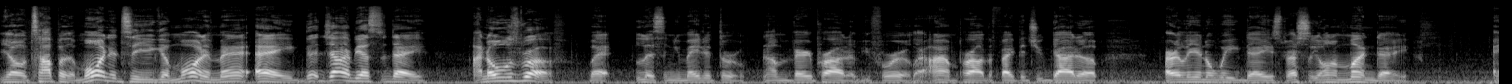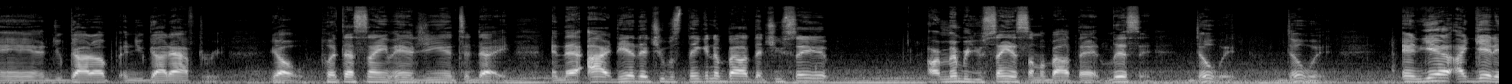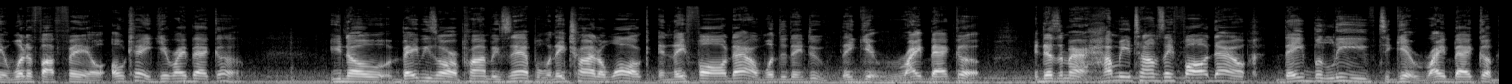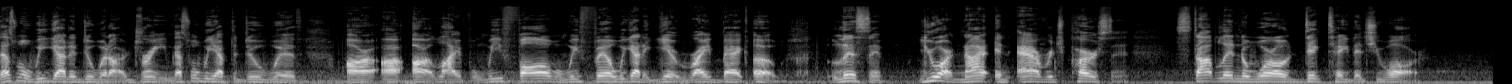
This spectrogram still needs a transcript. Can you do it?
Yo, top of the morning to you. Good morning, man. Hey, good job yesterday. I know it was rough, but listen, you made it through. And I'm very proud of you, for real. Like, I am proud of the fact that you got up early in the weekday, especially on a Monday, and you got up and you got after it. Yo, put that same energy in today. And that idea that you was thinking about that you said, I remember you saying something about that. Listen, do it. Do it. And yeah, I get it. What if I fail? Okay, get right back up. You know, babies are a prime example. When they try to walk and they fall down, what do they do? They get right back up. It doesn't matter how many times they fall down, they believe to get right back up. That's what we got to do with our dream. That's what we have to do with our, our, our life. When we fall, when we fail, we got to get right back up. Listen, you are not an average person. Stop letting the world dictate that you are.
